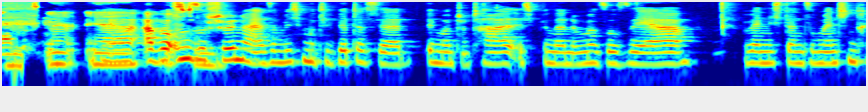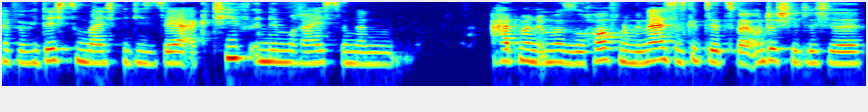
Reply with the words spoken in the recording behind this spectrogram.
gar nicht. Ne? Ja, ja aber umso stimmt. schöner. Also mich motiviert das ja immer total. Ich bin dann immer so sehr, wenn ich dann so Menschen treffe wie dich zum Beispiel, die sehr aktiv in dem Bereich sind, dann hat man immer so Hoffnungen. Nice, es gibt ja zwei unterschiedliche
